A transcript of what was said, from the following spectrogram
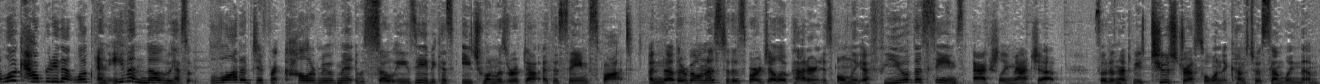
And look how pretty that looks. And even though we have a lot of different color movement, it was so easy because each one was ripped out at the same spot. Another bonus to this Bargello pattern is only a few of the seams actually match up. So it doesn't have to be too stressful when it comes to assembling them.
